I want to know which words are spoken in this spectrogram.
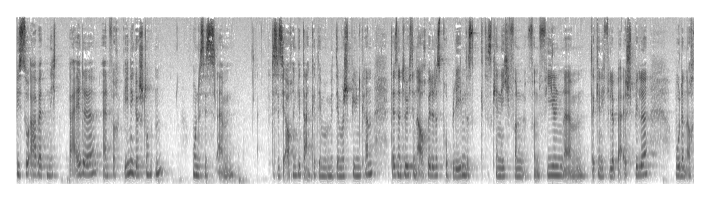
Wieso arbeiten nicht beide einfach weniger Stunden? Und es ist, ähm, das ist ja auch ein Gedanke, den mit dem man spielen kann. Da ist natürlich dann auch wieder das Problem, das, das kenne ich von, von vielen, ähm, da kenne ich viele Beispiele, wo dann auch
